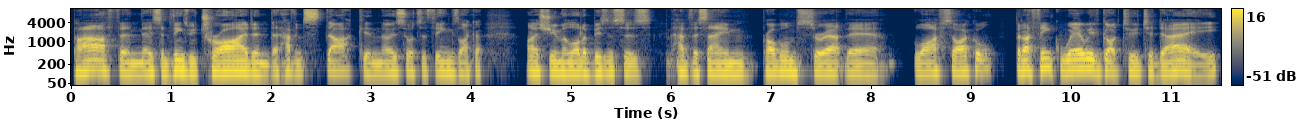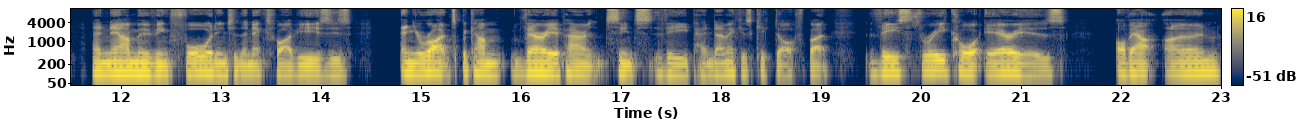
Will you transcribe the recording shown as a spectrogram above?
path. And there's some things we've tried and that haven't stuck, and those sorts of things. Like uh, I assume a lot of businesses have the same problems throughout their life cycle. But I think where we've got to today and now moving forward into the next five years is, and you're right, it's become very apparent since the pandemic has kicked off. But these three core areas of our own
